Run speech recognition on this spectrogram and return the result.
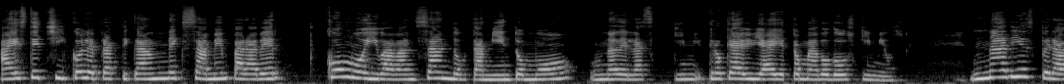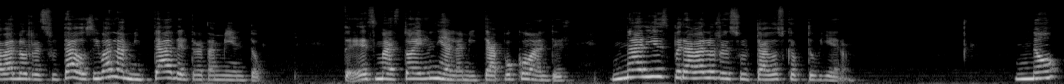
a este chico le practicaron un examen para ver cómo iba avanzando. También tomó una de las quimios, creo que había tomado dos quimios. Nadie esperaba los resultados, iba a la mitad del tratamiento. Es más, todavía ni a la mitad, poco antes. Nadie esperaba los resultados que obtuvieron. No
